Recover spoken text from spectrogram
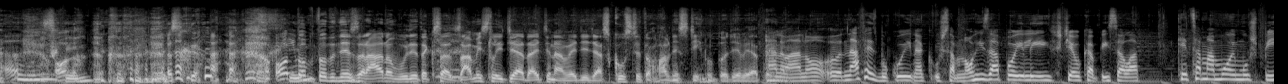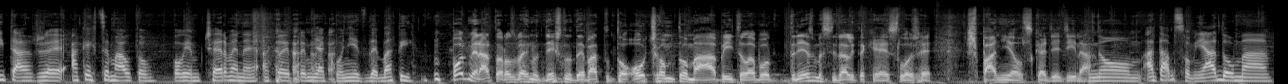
O, o tom to dnes ráno bude, tak sa zamyslite a dajte nám vedieť a skúste to hlavne stihnúť do 9. áno, áno. Na Facebooku inak už sa mnohí zapojili. Števka písala, keď sa ma môj muž pýta, že aké chcem auto, poviem červené a to je pre mňa koniec debaty. Poďme na to rozbehnúť dnešnú debatu, to o čom to má byť, lebo dnes sme si dali také heslo, že španielská dedina. No a tam som ja doma.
